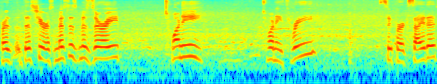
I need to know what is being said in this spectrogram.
for this year's Mrs. Missouri 2023. Super excited.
